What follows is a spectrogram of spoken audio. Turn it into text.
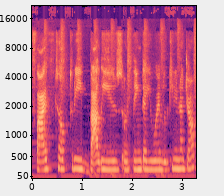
five, top three values or thing that you were looking in a job?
